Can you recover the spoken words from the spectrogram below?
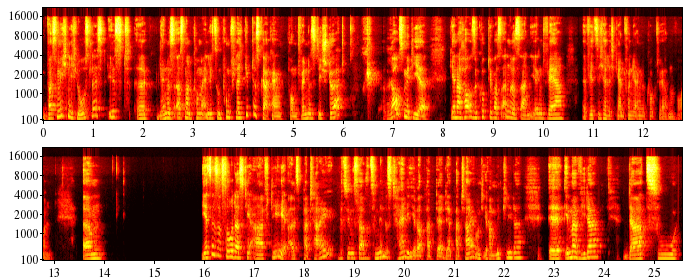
was mich nicht loslässt, ist, äh, Dennis, erstmal kommen wir endlich zum Punkt, vielleicht gibt es gar keinen Punkt. Wenn es dich stört, raus mit dir. Geh nach Hause, guck dir was anderes an. Irgendwer äh, wird sicherlich gern von dir angeguckt werden wollen. Ähm, Jetzt ist es so, dass die AfD als Partei, beziehungsweise zumindest Teile ihrer der, der Partei und ihrer Mitglieder äh, immer wieder dazu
